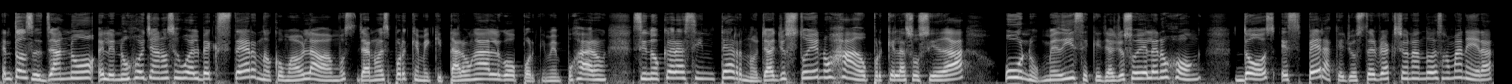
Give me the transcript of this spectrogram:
Entonces ya no, el enojo ya no se vuelve externo como hablábamos, ya no es porque me quitaron algo, porque me empujaron, sino que ahora es interno. Ya yo estoy enojado porque la sociedad uno, me dice que ya yo soy el enojón. Dos, espera que yo esté reaccionando de esa manera.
